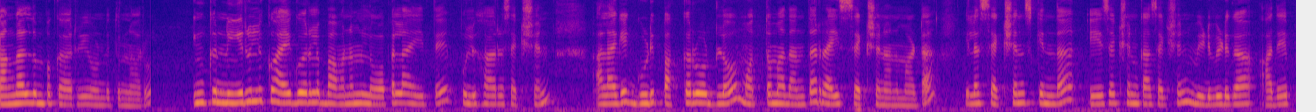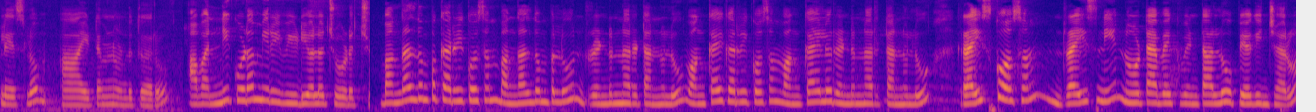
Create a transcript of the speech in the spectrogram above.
బంగాళదుంప కర్రీ వండుతున్నారు. ఇంకా నీరులు కాయగూరల భవనం లోపల అయితే పులిహార సెక్షన్ అలాగే గుడి పక్క రోడ్లో మొత్తం అదంతా రైస్ సెక్షన్ అనమాట ఇలా సెక్షన్స్ కింద ఏ సెక్షన్ కా సెక్షన్ విడివిడిగా అదే ప్లేస్లో ఆ ఐటెంని వండుతారు. అవన్నీ కూడా మీరు ఈ వీడియోలో చూడొచ్చు. బంగాళదుంప కర్రీ కోసం బంగాళదుంపలు రెండున్నర టన్నులు వంకాయ కర్రీ కోసం వంకాయలు రెండున్నర టన్నులు రైస్ కోసం రైస్ని నూట యాభై క్వింటాళ్ళు ఉపయోగించారు.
